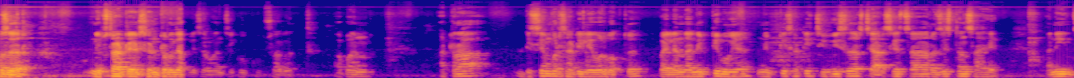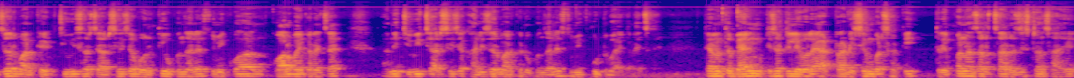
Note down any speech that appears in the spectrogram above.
हो सर. निपस्टार ट्रेड सेंटरमध्ये आपले सर्वांचे खूप खूप स्वागत. आपण अठरा डिसेंबरसाठी लेवल बघतोय. पहिल्यांदा निफ्टी बघूया. निफ्टीसाठी चोवीस हजार चारशेचा रेजिस्टन्स आहे. आणि जर मार्केट चोवीस हजार चारशेच्या वरती ओपन झाल्यास तुम्ही कॉल कॉल बाय करायचा आहे. आणि चोवीस चारशेच्या खाली जर मार्केट ओपन झाल्यास तुम्ही पुट बाय करायचं आहे. त्यानंतर बँक निफ्टीसाठी लेवल आहे अठरा डिसेंबरसाठी. त्रेपन्न हजारचा रेजिस्टन्स आहे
